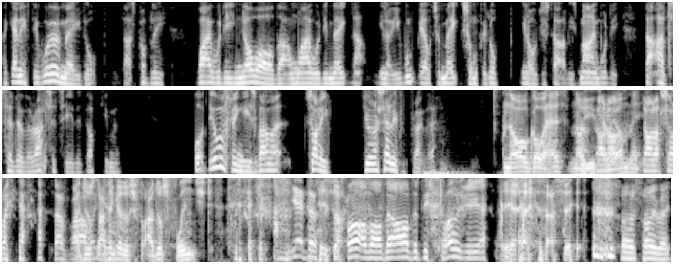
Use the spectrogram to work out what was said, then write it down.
again, if they were made up, that's probably why would he know all that and why would he make that? You know, he wouldn't be able to make something up, you know, just out of his mind, would he? That adds to the veracity of the document. But the other thing is, Val, sorry, do you want to say anything, Frank, there? No, go ahead. No, you no, carry no, on, mate. No, no, sorry. I just, I think I just, I just flinched. yeah, the, It's the thought of all the all the disclosure. Yeah. yeah, that's it. oh, sorry, mate.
